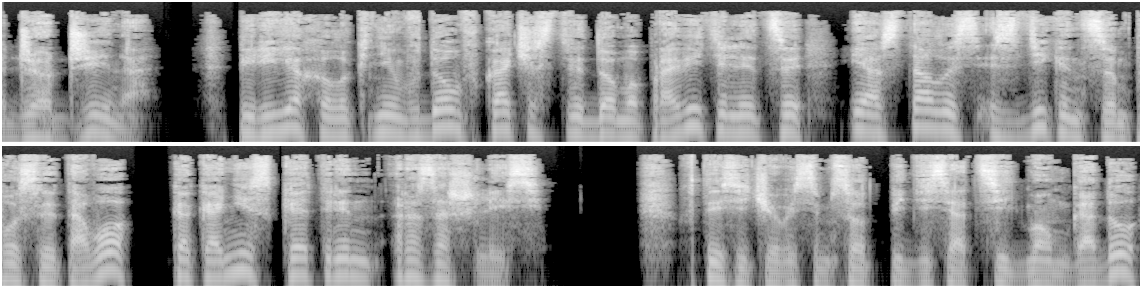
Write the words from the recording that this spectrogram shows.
Джорджина, переехала к ним в дом в качестве домоправительницы и осталась с Диккенсом после того, как они с Кэтрин разошлись. В 1857 году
